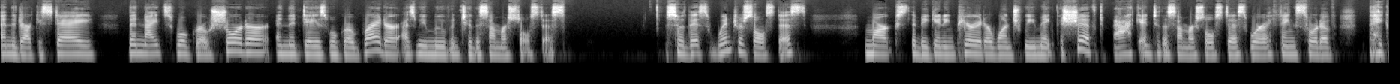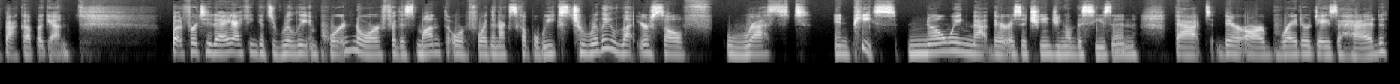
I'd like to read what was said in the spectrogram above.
and the darkest day, the nights will grow shorter and the days will grow brighter as we move into the summer solstice. So, this winter solstice marks the beginning period, or once we make the shift back into the summer solstice, where things sort of pick back up again. But for today, I think it's really important, or for this month, or for the next couple weeks, to really let yourself rest in peace, knowing that there is a changing of the season, that there are brighter days ahead.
